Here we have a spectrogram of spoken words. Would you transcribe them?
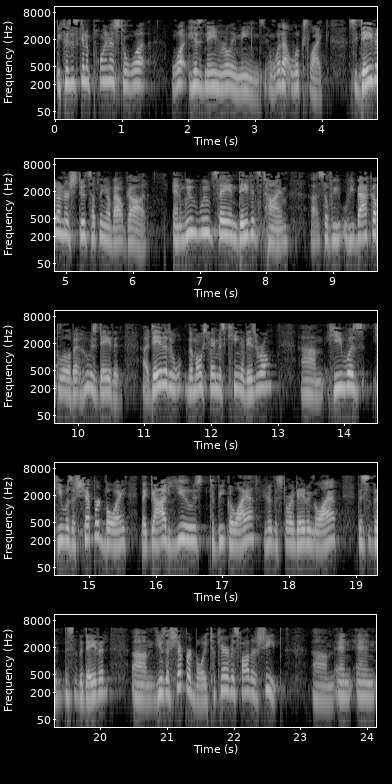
because it's going to point us to what what his name really means and what that looks like. See, David understood something about God. And we, we would say in David's time, uh, so if we, we, back up a little bit, who is David? Uh, David, the most famous king of Israel. Um, he was he was a shepherd boy that God used to beat Goliath. You heard the story of David and Goliath. This is the this is the David. Um, he was a shepherd boy. He took care of his father's sheep. Um, and and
